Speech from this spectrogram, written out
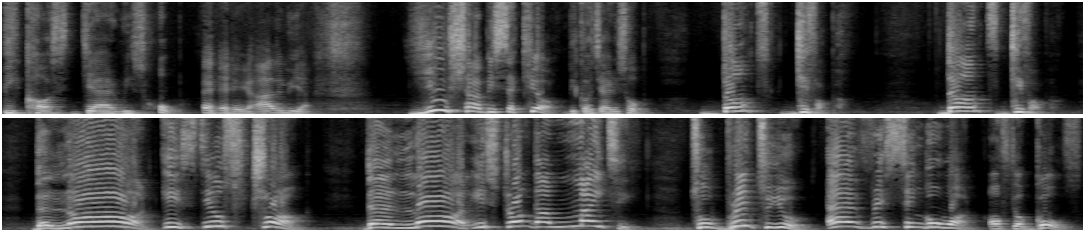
Because there is hope. Hey, hallelujah. You shall be secure because there is hope. Don't give up. Don't give up. The Lord is still strong. The Lord is strong and mighty to bring to you every single one of your goals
